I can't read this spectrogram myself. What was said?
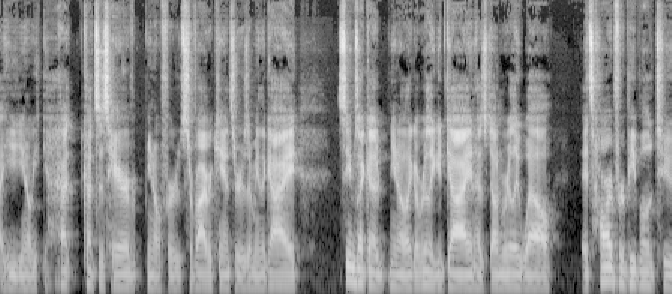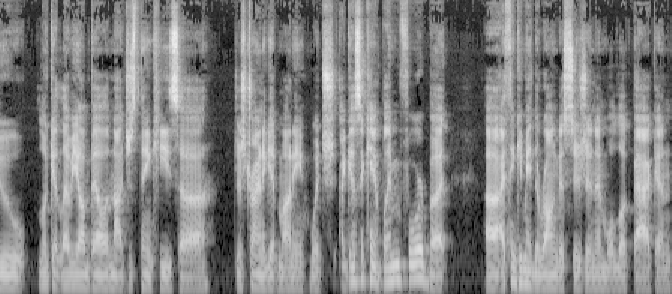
he, you know, he cuts his hair, you know, for survivor cancers. I mean, the guy seems like a, you know, like a really good guy and has done really well it's hard for people to look at Le'Veon Bell and not just think he's uh, just trying to get money, which I guess I can't blame him for. But uh, I think he made the wrong decision, and we'll look back and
